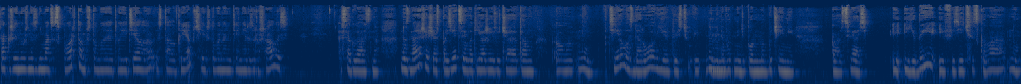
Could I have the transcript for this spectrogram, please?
Также нужно заниматься спортом, чтобы твое тело стало крепче, и чтобы оно у тебя не разрушалось. Согласна. Но знаешь, еще с позиции, вот я же изучаю там, э, ну, тело, здоровье, то есть mm-hmm. именно вот на дипломном обучении э, связь и, и еды, и физического, ну,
